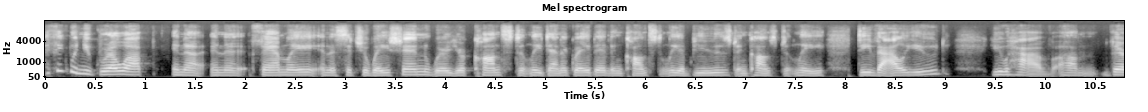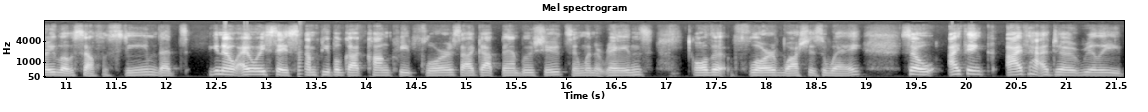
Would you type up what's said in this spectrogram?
I think when you grow up in a in a family in a situation where you're constantly denigrated and constantly abused and constantly devalued you have um, very low self-esteem. That's you know i always say some people got concrete floors i got bamboo shoots and when it rains all the floor washes away. So i think i've had to really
